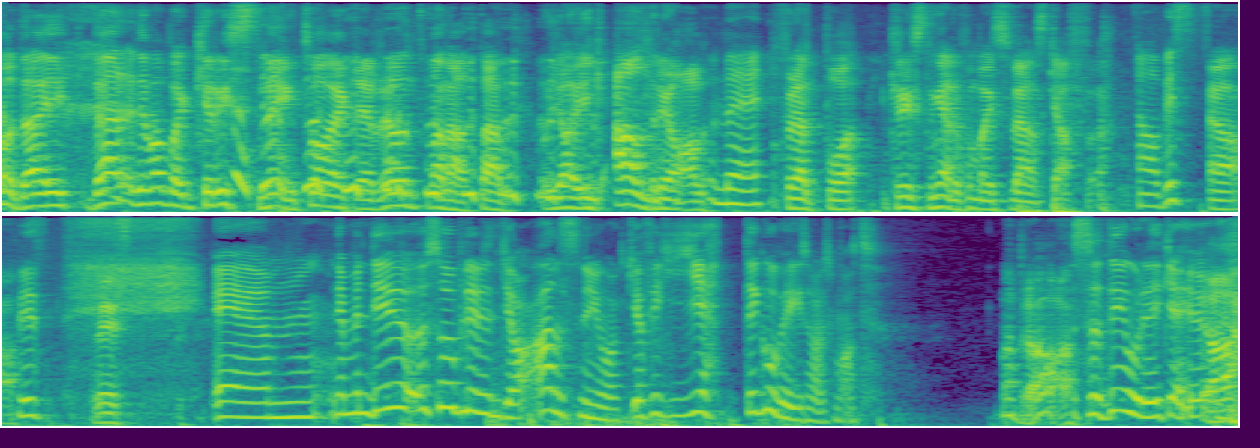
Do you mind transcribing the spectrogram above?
och där gick, där, det var bara en kryssning två veckor runt Manhattan. Och jag gick aldrig av. Nej. För att på kryssningar då får man ju svensk kaffe. Ja, visst. Ja. visst. Visst. Ehm, nej, men det, så blev det inte jag alls i New York. Jag fick jättegod vegetarisk mat. Vad bra. Så det är olika ju. Ja,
